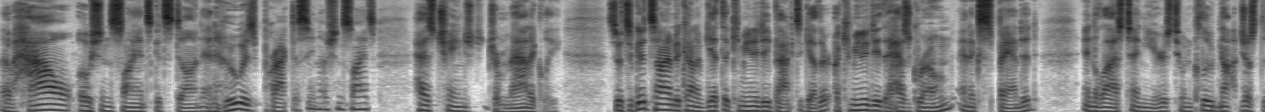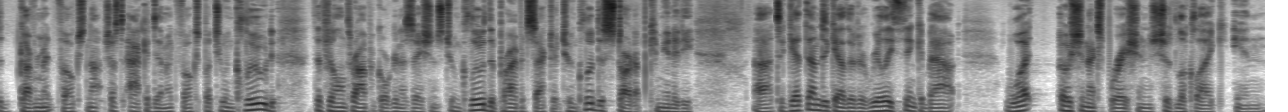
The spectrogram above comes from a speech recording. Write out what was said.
of how ocean science gets done and who is practicing ocean science has changed dramatically. So it's a good time to kind of get the community back together, a community that has grown and expanded in the last 10 years to include not just the government folks, not just academic folks, but to include the philanthropic organizations, to include the private sector, to include the startup community, uh, to get them together to really think about what ocean exploration should look like in,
